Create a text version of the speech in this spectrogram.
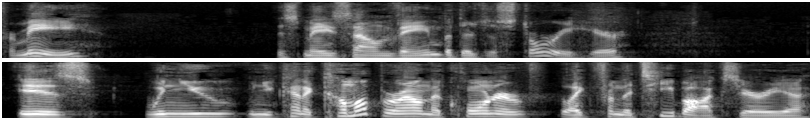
for me, this may sound vain, but there's a story here, is when you when you kind of come up around the corner, like from the tee box area,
